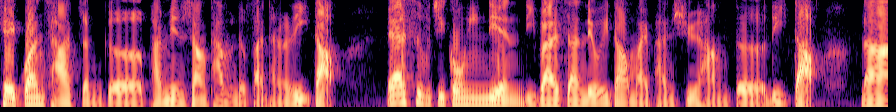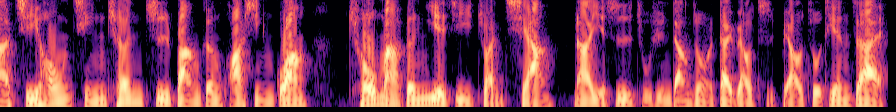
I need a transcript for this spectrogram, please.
可以观察整个盘面上他们的反弹的力道。AI 伺服器供应链礼拜三留意到买盘续航的力道，那旗宏、秦城、智邦跟华星光筹码跟业绩转强，那也是族群当中的代表指标。昨天在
